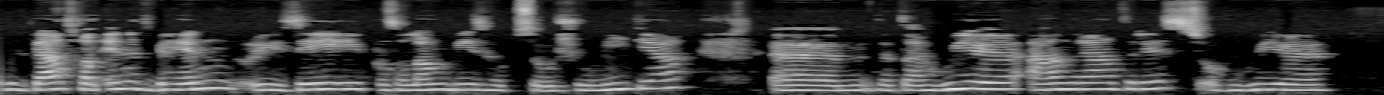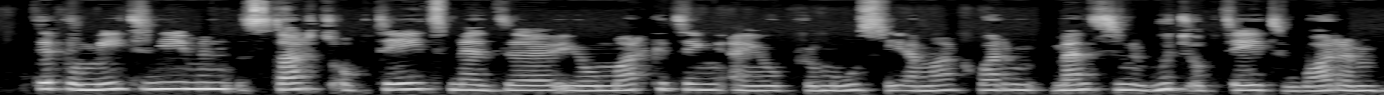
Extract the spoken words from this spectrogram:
inderdaad van in het begin, je zei, ik was al lang bezig op social media, dat dat een goede aanrader is, of een goede tip om mee te nemen. Start op tijd met uh, jouw marketing en jouw promotie. En maak warm, mensen goed op tijd warm.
